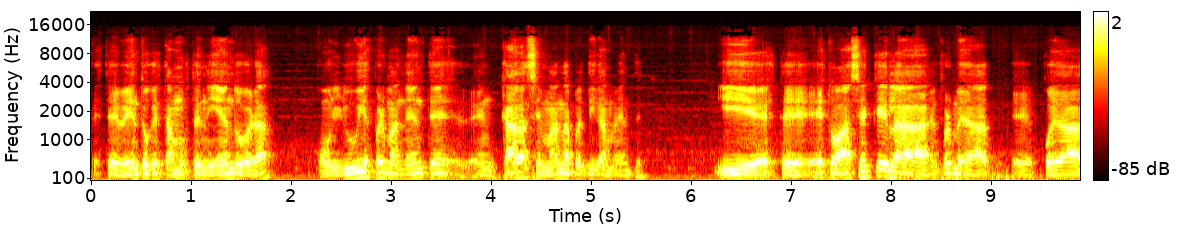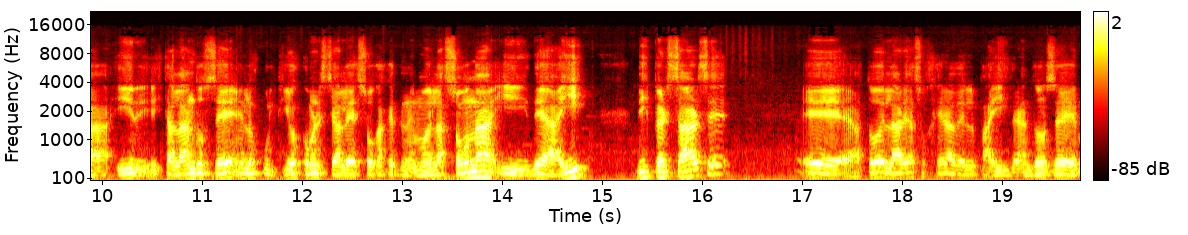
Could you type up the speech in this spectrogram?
este evento que estamos teniendo, ¿verdad? Con lluvias permanentes en cada semana prácticamente y este, esto hace que la enfermedad eh, pueda ir instalándose en los cultivos comerciales de soja que tenemos en la zona y de ahí dispersarse eh, a todo el área sojera del país. Entonces,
